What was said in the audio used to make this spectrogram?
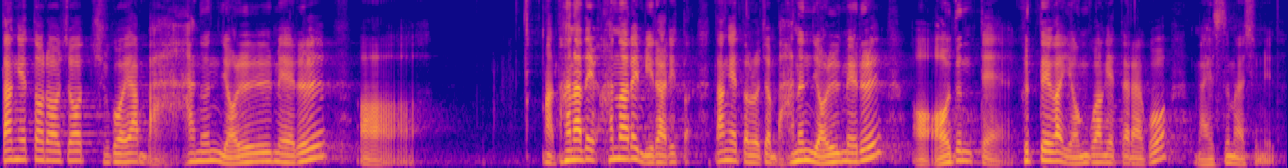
땅에 떨어져 죽어야 많은 열매를 어, 아, 하나의, 하나의 미랄이 땅에 떨어져 많은 열매를 어, 얻은 때, 그때가 영광의 때라고 말씀하십니다.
